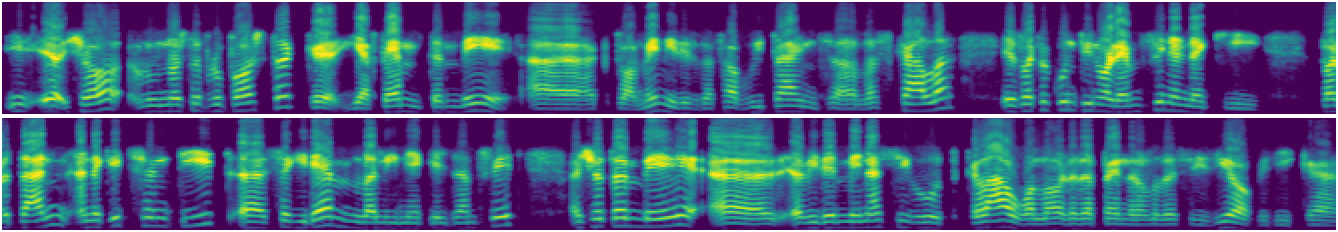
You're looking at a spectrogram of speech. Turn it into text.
i això, la nostra proposta, que ja fem també eh, actualment i des de fa vuit anys a l'escala, és la que continuarem fent en aquí. Per tant, en aquest sentit, eh, seguirem la línia que ells han fet. Això també, eh, evidentment, ha sigut clau a l'hora de prendre la decisió. Vull dir que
